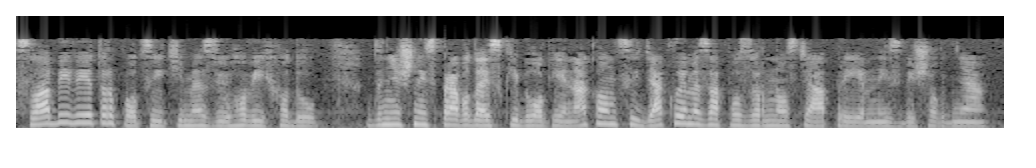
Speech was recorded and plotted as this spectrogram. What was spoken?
Slabý vietor pocítime z juhovýchodu. Dnešný spravodajský blok je na konci. Ďakujeme za pozornosť a príjemný zvyšok dňa.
